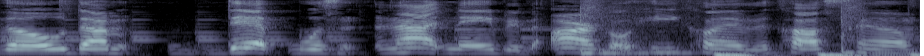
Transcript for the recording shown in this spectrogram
Though Dom- Depp was not named in the article, he claimed it cost him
